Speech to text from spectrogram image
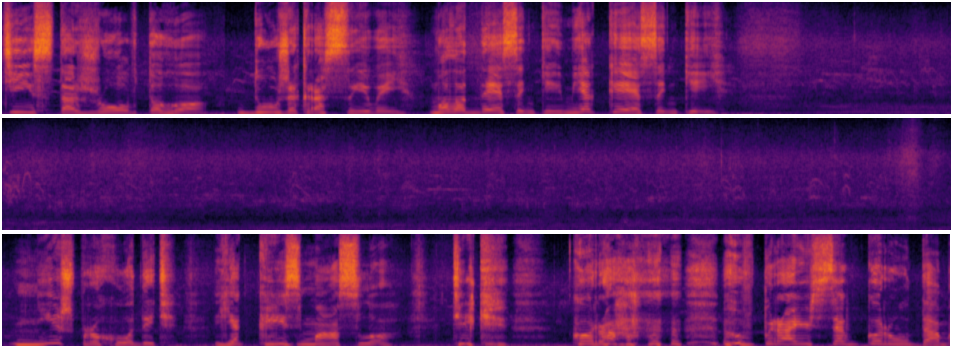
тіста жовтого, дуже красивий, молодесенький, м'якесенький. Ніж проходить, як крізь масло, тільки кора, впираєшся в кору там,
